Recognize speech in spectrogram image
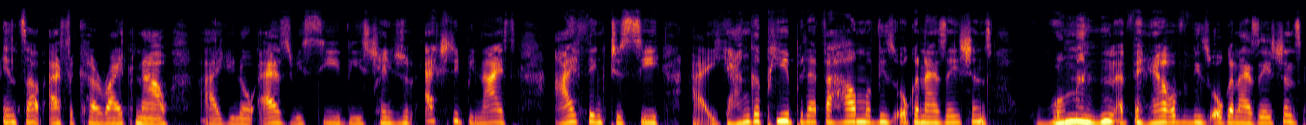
in South Africa right now, uh, you know, as we see these changes, it would actually be nice, I think, to see uh, younger people at the helm of these organizations, women at the helm of these organizations, a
